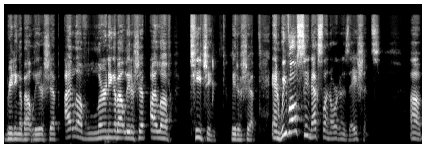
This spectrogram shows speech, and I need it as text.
reading about leadership. I love learning about leadership. I love teaching leadership. And we've all seen excellent organizations, uh,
